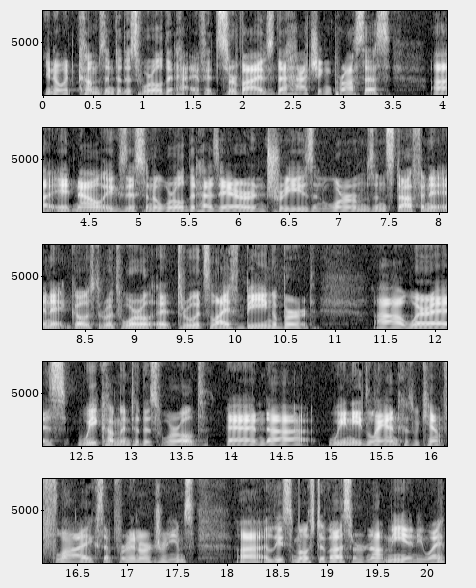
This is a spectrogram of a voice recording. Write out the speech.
You know, it comes into this world. That ha- if it survives the hatching process, uh, it now exists in a world that has air and trees and worms and stuff, and it, and it goes through its world it, through its life being a bird. Uh, whereas we come into this world and uh, we need land because we can't fly except for in our dreams. Uh, at least most of us, or not me anyway.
